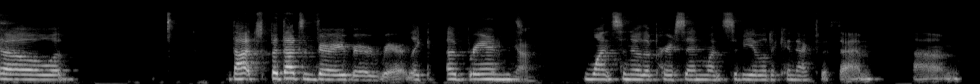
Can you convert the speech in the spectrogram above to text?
so that's but that's very very rare. Like a brand yeah. wants to know the person, wants to be able to connect with them. Um,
